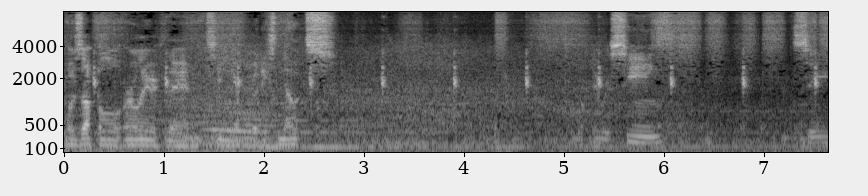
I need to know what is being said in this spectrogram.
Was up a little earlier today and seeing everybody's notes. What they were seeing. Let's see.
